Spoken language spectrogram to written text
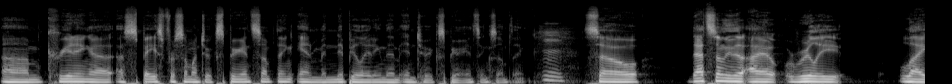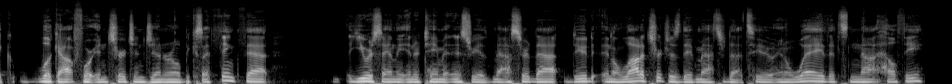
um, creating a, a space for someone to experience something and manipulating them into experiencing something. So that's something that I really like look out for in church in general because I think that you were saying the entertainment industry has mastered that, dude. In a lot of churches, they've mastered that too in a way that's not healthy.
